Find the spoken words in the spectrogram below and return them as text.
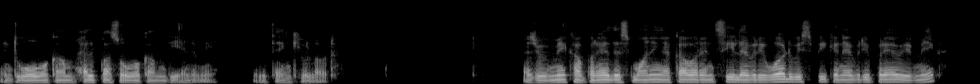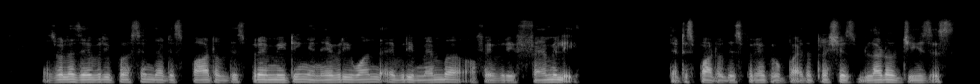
and to overcome, help us overcome the enemy. We thank you, Lord. As we make our prayer this morning, I cover and seal every word we speak and every prayer we make, as well as every person that is part of this prayer meeting and everyone, every member of every family that is part of this prayer group by the precious blood of Jesus.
